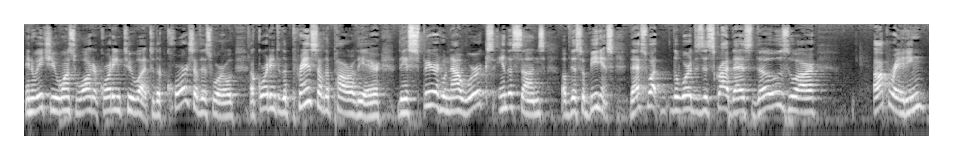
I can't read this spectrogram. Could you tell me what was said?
in which you once walked according to what? To the course of this world, according to the prince of the power of the air, the spirit who now works in the sons of disobedience. That's what the word is described as those who are operating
